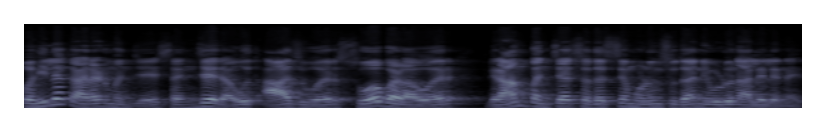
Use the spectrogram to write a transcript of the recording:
पहिलं कारण म्हणजे संजय राऊत आजवर स्वबळावर ग्रामपंचायत सदस्य म्हणून सुद्धा निवडून आलेले नाहीत.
